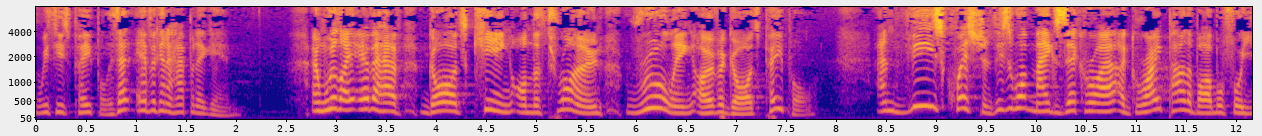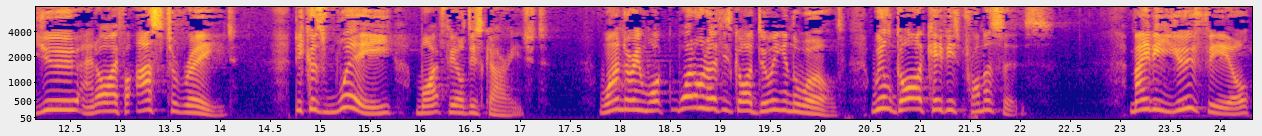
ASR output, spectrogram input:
with his people. Is that ever going to happen again? And will they ever have God's king on the throne ruling over God's people? And these questions, this is what makes Zechariah a great part of the Bible for you and I, for us to read. Because we might feel discouraged. Wondering what, what on earth is God doing in the world? Will God keep His promises? Maybe you feel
